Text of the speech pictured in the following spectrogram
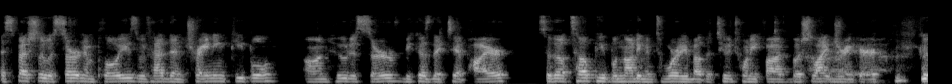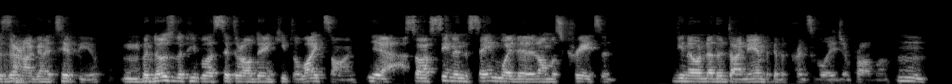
especially with certain employees, we've had them training people on who to serve because they tip higher. So they'll tell people not even to worry about the 225 Busch Light drinker because they're not going to tip you. Mm-hmm. But those are the people that sit there all day and keep the lights on. Yeah. So I've seen in the same way that it almost creates a, you know, another dynamic of the principal agent problem. Mm.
